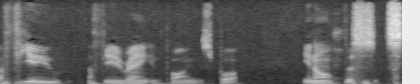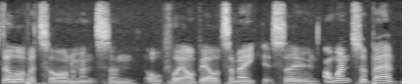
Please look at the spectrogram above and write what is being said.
a few a few rating points, but you know, there's still other tournaments, and hopefully I'll be able to make it soon. I went to bed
